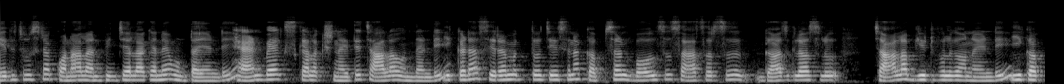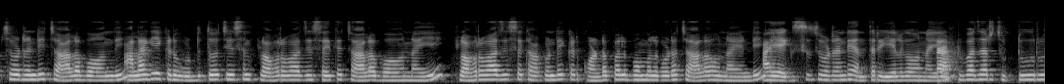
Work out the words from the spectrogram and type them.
ఏది చూసినా కొనాలనిపించేలాగానే ఉంటాయండి. హ్యాండ్ బ్యాగ్స్ కలెక్షన్ అయితే చాలా ఉందండి. ఇక్కడ సిరామిక్తో చేసిన కప్స్ అండ్ బౌల్స్ సాసర్స్ గాజు గ్లాసులు చాలా బ్యూటిఫుల్గా ఉన్నాయండి. ఈ కప్ చూడండి చాలా బాగుంది. అలాగే ఇక్కడ వుడ్తో చేసిన ఫ్లవర్ వాజెస్ అయితే చాలా బాగున్నాయి. ఫ్లవర్ వాజెస్ కాకుండా ఇక్కడ కొండపల్లి బొమ్మలు కూడా చాలా ఉన్నాయండి. ఆ ఎగ్స్ చూడండి ఎంత రియల్గా ఉన్నాయి. క్రాఫ్ట్ బజార్ చుట్టూరు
